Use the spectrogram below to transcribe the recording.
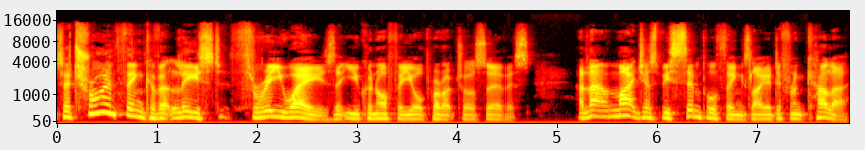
So try and think of at least three ways that you can offer your product or service. And that might just be simple things like a different color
